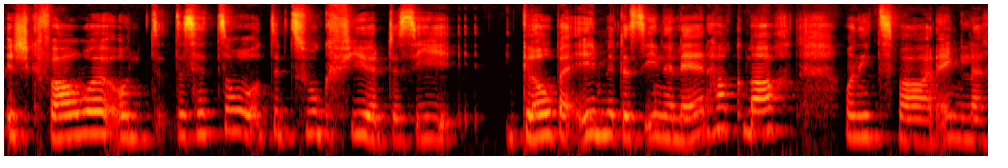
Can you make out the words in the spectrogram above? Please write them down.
ist gefallen und das hat so dazu geführt, dass ich, ich glaube immer, dass ich eine Lehre habe gemacht und ich zwar eigentlich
